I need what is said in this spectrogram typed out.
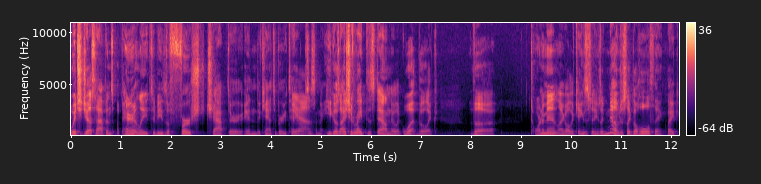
Which just happens apparently to be the first chapter in the Canterbury Tales, Yeah. isn't it? He goes, "I should write this down." They're like, "What? The like, the tournament, like all the kings?" He's like, "No, just like the whole thing." Like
